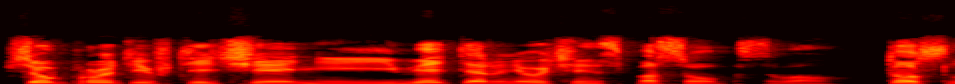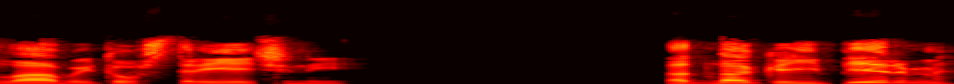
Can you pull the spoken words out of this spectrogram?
Все против течения, и ветер не очень способствовал. То слабый, то встречный. Однако и Пермь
